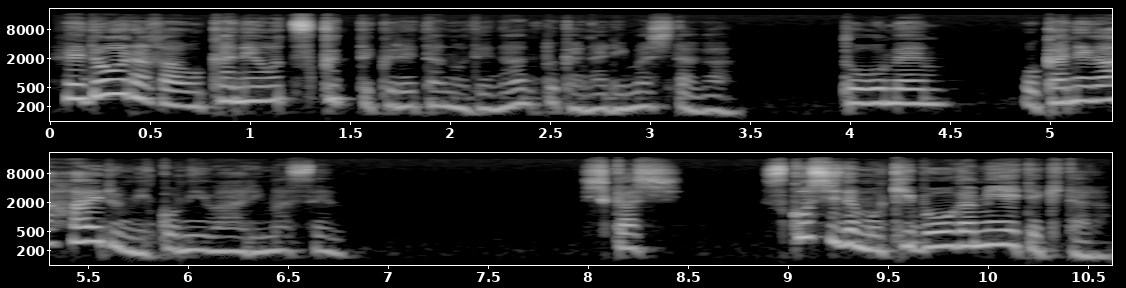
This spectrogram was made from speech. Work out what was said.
フェドーラがお金を作ってくれたので何とかなりましたが当面お金が入る見込みはありません。しかし少しでも希望が見えてきたら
